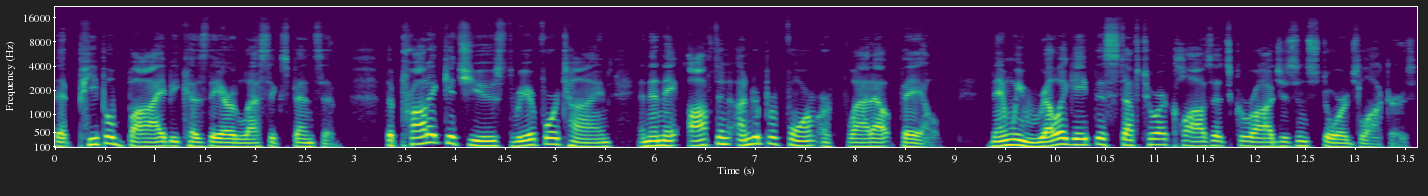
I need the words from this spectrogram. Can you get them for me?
that people buy because they are less expensive. The product gets used three or four times and then they often underperform or flat out fail. Then we relegate this stuff to our closets, garages, and storage lockers.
